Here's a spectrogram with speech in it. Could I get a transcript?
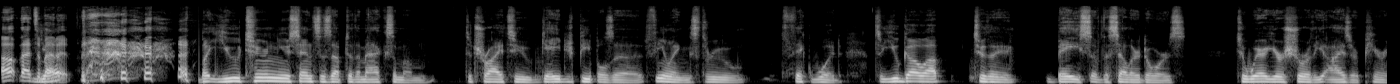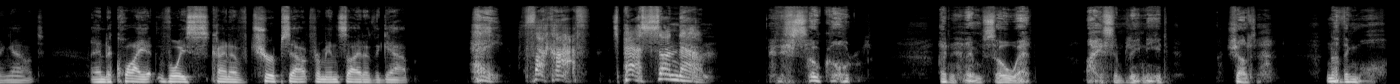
Oh, that's about Yep. it. but you tune your senses up to the maximum to try to gauge people's uh, feelings through thick wood. So you go up to the base of the cellar doors to where you're sure the eyes are peering out, and a quiet voice kind of chirps out from inside of the gap. Hey, fuck off. It's past sundown. It is so cold, and I'm so wet. I simply need shelter, nothing more.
